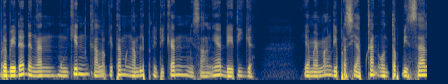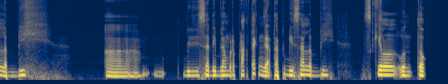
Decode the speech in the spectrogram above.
Berbeda dengan mungkin kalau kita mengambil pendidikan misalnya D3 yang memang dipersiapkan untuk bisa lebih uh, bisa dibilang berpraktek enggak tapi bisa lebih skill untuk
